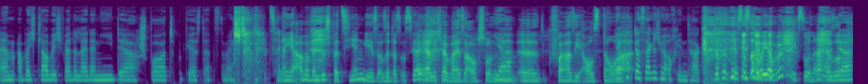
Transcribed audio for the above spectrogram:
Ähm, aber ich glaube, ich werde leider nie der sportbegeistertste Mensch der Welt sein. Naja, aber wenn du spazieren gehst, also das ist ja, ja. ehrlicherweise auch schon ja. äh, quasi Ausdauer. Ja, guck, das sage ich mir auch jeden Tag. Doch, es ist aber ja wirklich so, ne? Also ja.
